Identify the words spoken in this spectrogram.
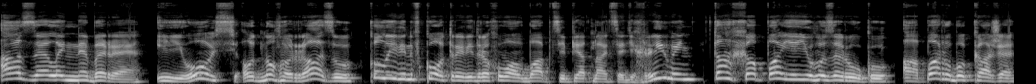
а зелень не бере. І ось одного разу, коли він вкотре відрахував бабці 15 гривень, та хапає його за руку. А парубок каже:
